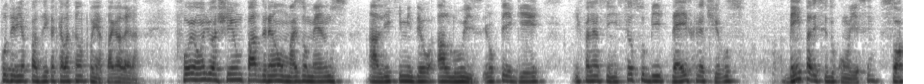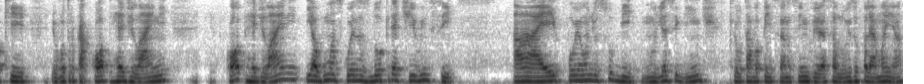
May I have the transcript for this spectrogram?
poderia fazer com aquela campanha, tá, galera? Foi onde eu achei um padrão, mais ou menos, ali que me deu a luz. Eu peguei e falei assim, se eu subir 10 criativos bem parecido com esse, só que eu vou trocar copy, headline, copy, headline e algumas coisas do criativo em si. Aí foi onde eu subi. No dia seguinte, que eu tava pensando assim, ver essa luz, eu falei, amanhã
